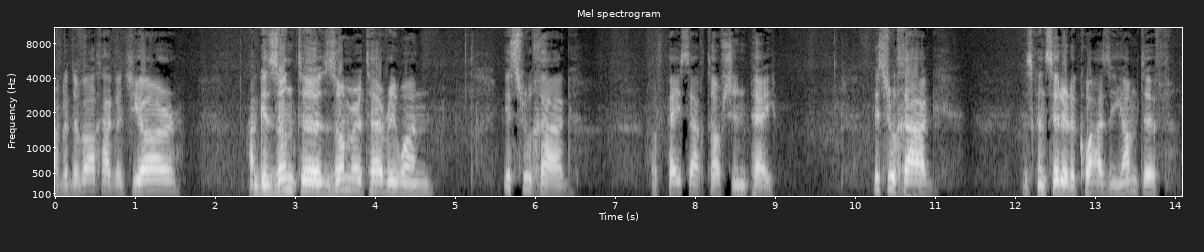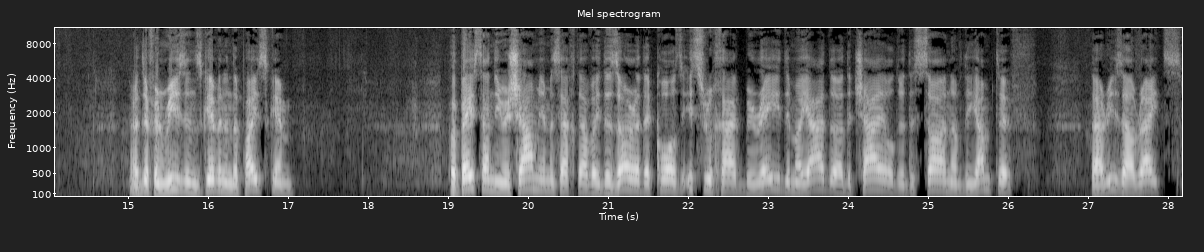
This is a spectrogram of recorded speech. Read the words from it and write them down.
Hagadavach, Hagat Hagezunte, Zomer to everyone. Isru Chag of Pesach Tovshin Pei. Isru is considered a quasi yomtiv. There are different reasons given in the Paiskim. But based on the Yerushalmi Masechta Avodah that calls Isru Birei de Mayada, the child or the son of the Yomtiv, the Arizal writes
